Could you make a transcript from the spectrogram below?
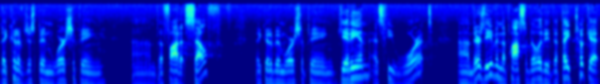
they could have just been worshiping um, the ephod itself. They could have been worshiping Gideon as he wore it. Um, there's even the possibility that they took it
